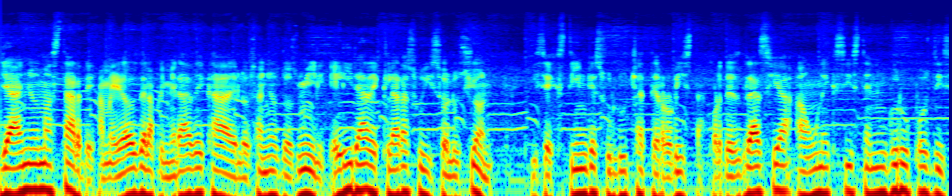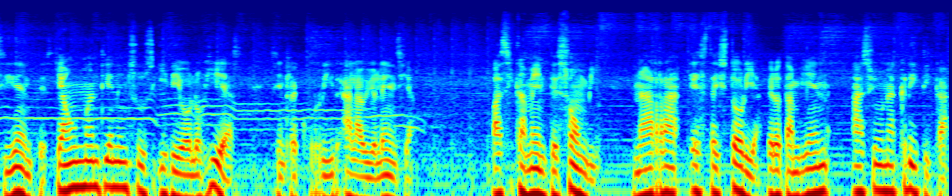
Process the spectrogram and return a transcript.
Ya años más tarde, a mediados de la primera década de los años 2000, el IRA declara su disolución y se extingue su lucha terrorista. Por desgracia, aún existen grupos disidentes que aún mantienen sus ideologías sin recurrir a la violencia. Básicamente, Zombie narra esta historia, pero también hace una crítica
